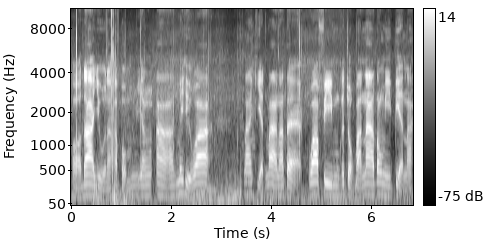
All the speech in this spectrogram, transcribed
พอได้อยู่นะครับผมยังอ่าไม่ถือว่าน่าเกลียดมากนะ แต่ว่าฟิล์มกระจกบานหน้าต้องมีเปลี่ยนนะ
